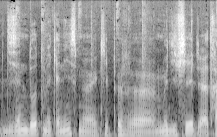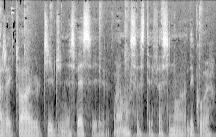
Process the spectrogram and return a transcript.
dizaine d'autres mécanismes qui peuvent modifier la trajectoire évolutive d'une espèce. Et vraiment, ça, c'était fascinant à découvrir.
